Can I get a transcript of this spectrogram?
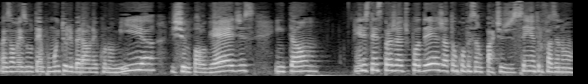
mas ao mesmo tempo muito liberal na economia, estilo Paulo Guedes. Então, eles têm esse projeto de poder, já estão conversando com partidos de centro, fazendo,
